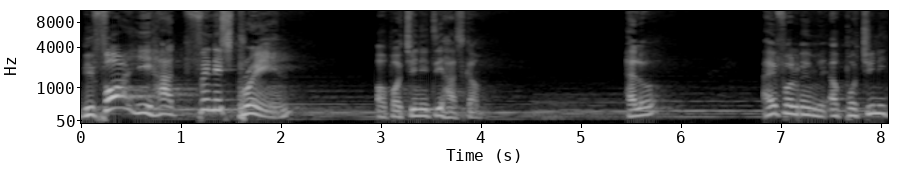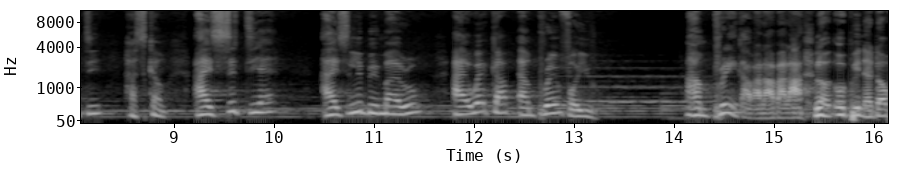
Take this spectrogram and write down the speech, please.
Before he had finished praying, opportunity has come. Hello? Are you following me? Opportunity has come. I sit here, I sleep in my room, I wake up, I'm praying for you. I'm praying, Lord, open the door,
